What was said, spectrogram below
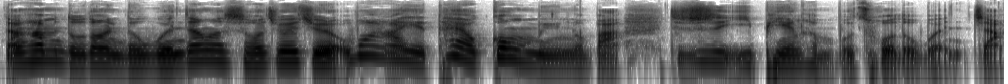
当他们读到你的文章的时候，就会觉得哇，也太有共鸣了吧！这就是一篇很不错的文章。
